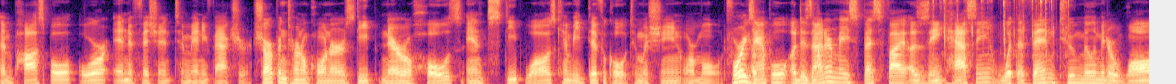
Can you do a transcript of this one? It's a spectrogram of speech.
impossible or inefficient to manufacture. Sharp internal corners, deep narrow holes, and steep walls can be difficult to machine or mold. For example, a designer may specify a zinc casing with a thin 2mm wall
